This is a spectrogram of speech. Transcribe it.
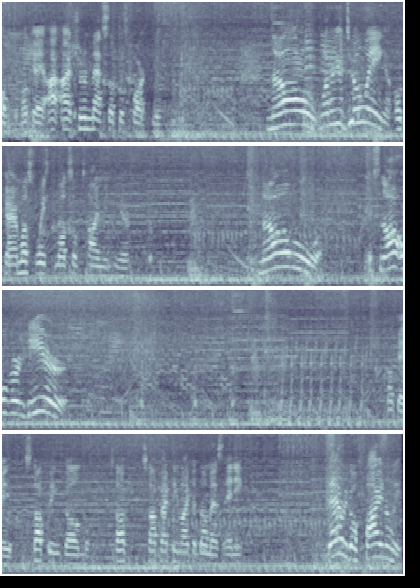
Oh, okay, I, I shouldn't mess up this part here. No! What are you doing? Okay, I must waste lots of time in here. No! It's not over here! Okay, stop being dumb. Stop stop acting like a dumbass, Annie. There we go, finally!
